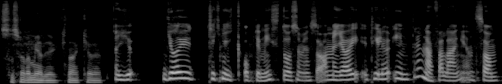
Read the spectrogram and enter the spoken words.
sociala medier-knarkare? Jag, jag är ju teknikoptimist då som jag sa, men jag tillhör inte den här falangen som,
